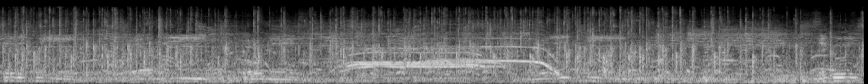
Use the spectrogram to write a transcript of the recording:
17, Bradley Bowman. Nicholas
